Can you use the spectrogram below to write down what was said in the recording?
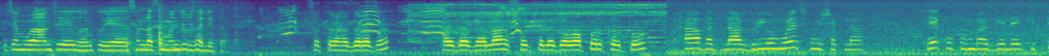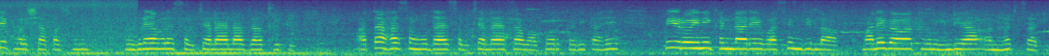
त्याच्यामुळं आमचे घर हे संडास मंजूर झाले तर. सतरा हजाराचा फायदा झाला. शौचालयाचा वापर करतो. हा बदलाव व्हिडिओमुळेच होऊ शकला. हे कुटुंब गेले कित्येक वर्षापासून उघड्यावरच शौचालयाला जात होते. आता हा समुदाय शौचालयाचा वापर करीत आहे. मी रोहिणी खंडारे वाशिम जिल्हा मालेगावातून इंडिया अनहटसाठी.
